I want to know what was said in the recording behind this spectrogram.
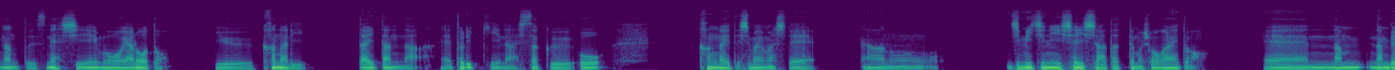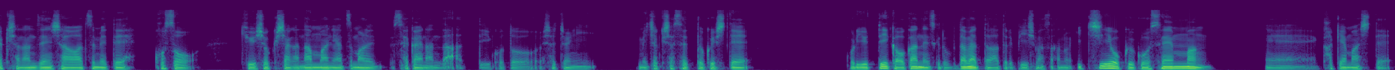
なんとですね、CM をやろうというかなり大胆な、えートリッキーな施策を考えてしまいまして、あのー地道に一社一社当たってもしょうがないと。えー何何百社何千社を集めてこそ、求職者が何万人集まる世界なんだっていうことを社長にめちゃくちゃ説得して、これ言っていいかわかんないですけど、ダメだったら後で P します。あの、1億5千万、えーかけまして、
